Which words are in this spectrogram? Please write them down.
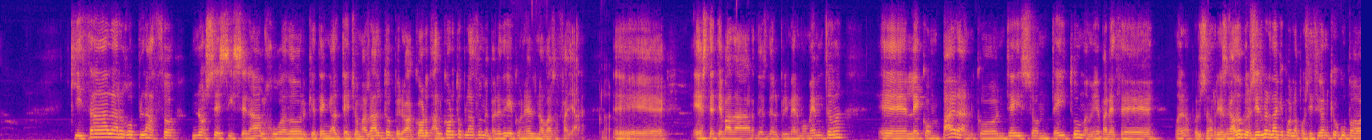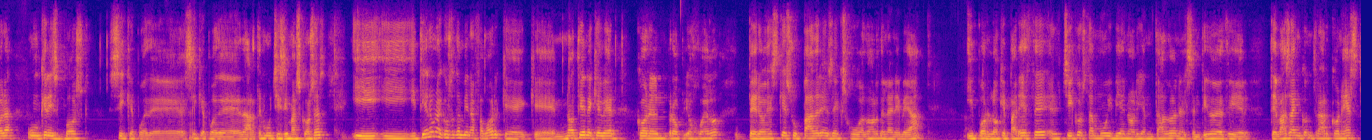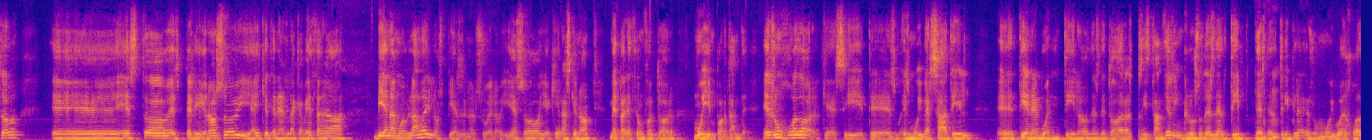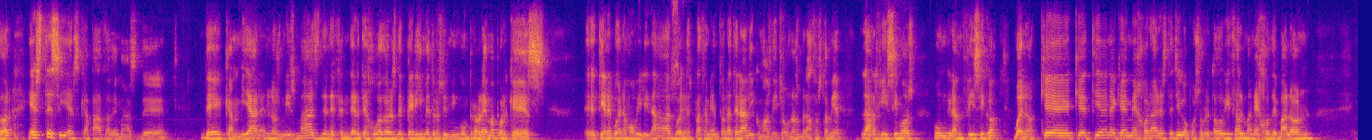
Quizá a largo plazo no sé si será el jugador que tenga el techo más alto, pero a al corto plazo me parece que con él no vas a fallar. Eh, este te va a dar desde el primer momento eh, le comparan con Jason Tatum, a mí me parece, bueno, pues arriesgado, pero sí es verdad que por la posición que ocupa ahora un Chris Bosch sí que puede, sí que puede darte muchísimas cosas. Y, tiene una cosa también a favor que, que, no tiene que ver con el propio juego, pero es que su padre es exjugador de la NBA y por lo que parece el chico está muy bien orientado en el sentido de decir, te vas a encontrar con esto, eh, esto es peligroso y hay que tener la cabeza bien amueblada y los pies en el suelo. Y eso, ya quieras que no, me parece un factor muy importante. Es un jugador que sí te, es, es, muy versátil, eh, tiene buen tiro desde todas las distancias, incluso desde el tip, desde el triple, es un muy buen jugador. Este sí es capaz además de, de cambiar en los mismas, de defenderte a jugadores de perímetro sin ningún problema, porque es eh, tiene buena movilidad, buen sí. desplazamiento lateral y, como has dicho, unos brazos también larguísimos, un gran físico. Bueno, ¿qué, ¿qué, tiene que mejorar este chico? Pues sobre todo quizá el manejo de balón,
